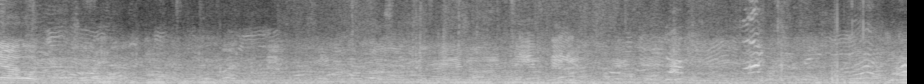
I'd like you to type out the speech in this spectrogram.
yeah, look. What's a waste of time? You want to go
